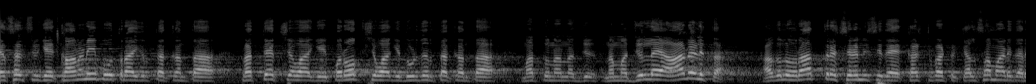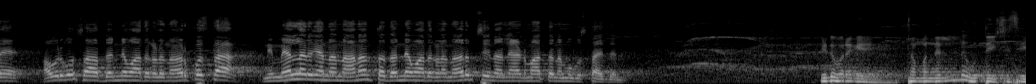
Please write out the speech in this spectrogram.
ಯಶಸ್ವಿಗೆ ಕಾರಣೀಭೂತರಾಗಿರ್ತಕ್ಕಂಥ, ಪ್ರತ್ಯಕ್ಷವಾಗಿ, ಪರೋಕ್ಷವಾಗಿ ದುಡಿದಿರ್ತಕ್ಕಂಥ ಮತ್ತು ನನ್ನ ಜಿ, ನಮ್ಮ ಜಿಲ್ಲೆಯ ಆಡಳಿತ ಹಗಲು ರಾತ್ರಿ ಶ್ರಮಿಸಿದೆ, ಕಷ್ಟಪಟ್ಟು ಕೆಲಸ ಮಾಡಿದರೆ ಅವರಿಗೂ ಸಹ ಧನ್ಯವಾದಗಳನ್ನು ಅರ್ಪಿಸ್ತಾ, ನಿಮ್ಮೆಲ್ಲರಿಗೆ ನನ್ನ ಅನಂತ ಧನ್ಯವಾದಗಳನ್ನು ಅರ್ಪಿಸಿ ನಾನು ಎರಡು ಮಾತನ್ನು ಮುಗಿಸ್ತಾ ಇದ್ದೇನೆ. ಇದುವರೆಗೆ ತಮ್ಮನ್ನೆಲ್ಲ ಉದ್ದೇಶಿಸಿ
